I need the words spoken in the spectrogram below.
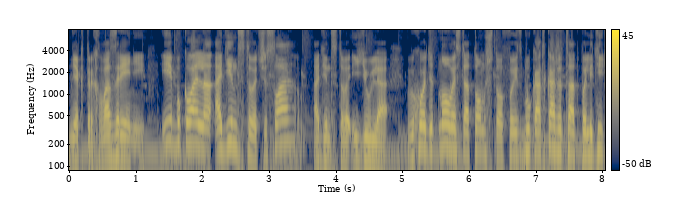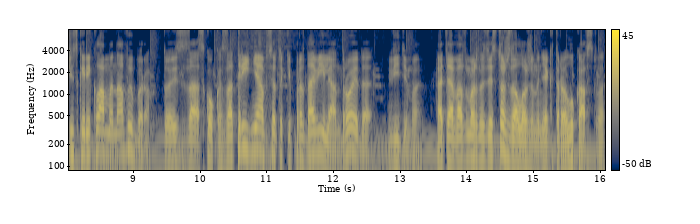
некоторых воззрений. И буквально 11 числа, 11 июля, выходит новость о том, что Facebook откажется от политической рекламы на выборах. То есть за сколько? За три дня все-таки продавили андроида, видимо. Хотя, возможно, здесь тоже заложено некоторое лукавство.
